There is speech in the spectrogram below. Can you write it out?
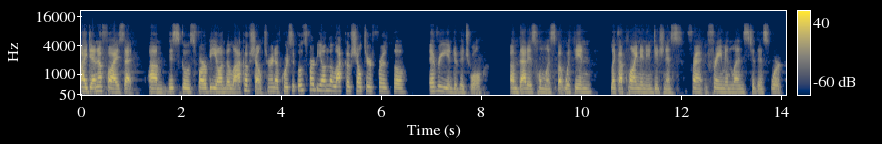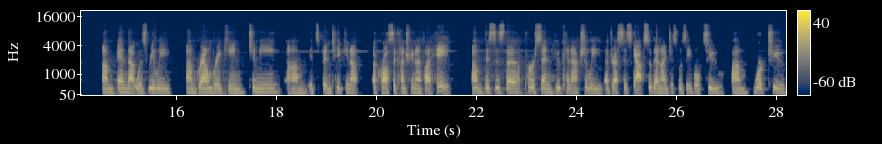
identifies that um, this goes far beyond the lack of shelter, and of course, it goes far beyond the lack of shelter for the every individual um, that is homeless, but within like applying an indigenous fra- frame and lens to this work, um, and that was really um, groundbreaking to me. Um, it's been taken up across the country, and I thought, hey. Um, this is the person who can actually address this gap. So then I just was able to work to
